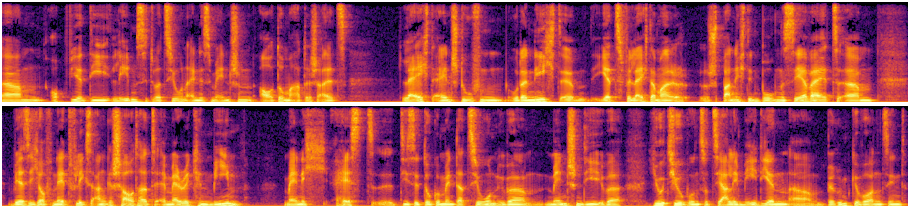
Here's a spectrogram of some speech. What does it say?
ähm, ob wir die Lebenssituation eines Menschen automatisch als leicht einstufen oder nicht. Ähm, jetzt vielleicht einmal spanne ich den Bogen sehr weit. Ähm, wer sich auf Netflix angeschaut hat, American Meme, meine ich, heißt äh, diese Dokumentation über Menschen, die über YouTube und soziale Medien äh, berühmt geworden sind.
